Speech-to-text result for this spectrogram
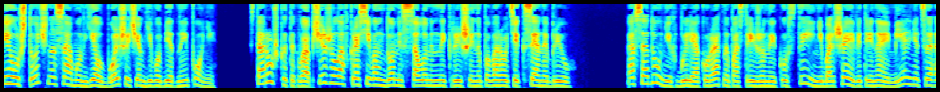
и уж точно сам он ел больше, чем его бедные пони. Старушка так вообще жила в красивом доме с соломенной крышей на повороте к Сенебрю, а в саду у них были аккуратно постриженные кусты и небольшая ветряная мельница.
